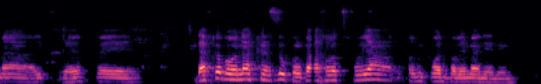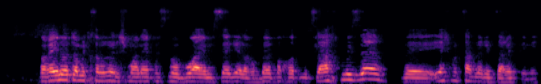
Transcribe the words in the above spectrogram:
מה יקרה, ודווקא בעונה כזו כל כך לא צפויה, יכולים לקרות דברים מעניינים. כבר ראינו אותם מתחברים ל-8-0 בבועה עם סגל הרבה פחות מוצלח מזה, ויש מצב לריצה רצינית.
